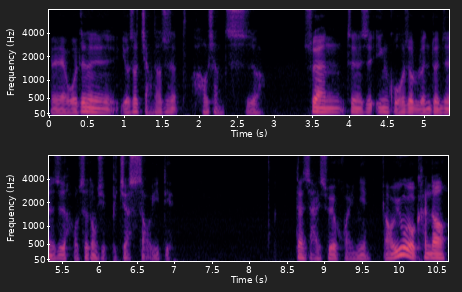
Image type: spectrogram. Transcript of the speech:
对不对？我真的有时候讲到就是好想吃啊，虽然真的是英国或者伦敦真的是好吃的东西比较少一点。但是还是会怀念，然后因为我看到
